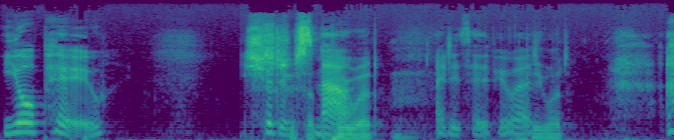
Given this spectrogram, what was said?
your poo shouldn't She said smell. the poo word. I did say the poo word. P word.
